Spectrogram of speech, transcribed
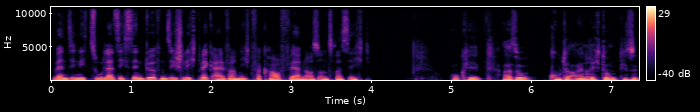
Wenn sie nicht zulässig sind, dürfen sie schlichtweg einfach nicht verkauft werden aus unserer Sicht. Okay, also gute Einrichtung, diese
